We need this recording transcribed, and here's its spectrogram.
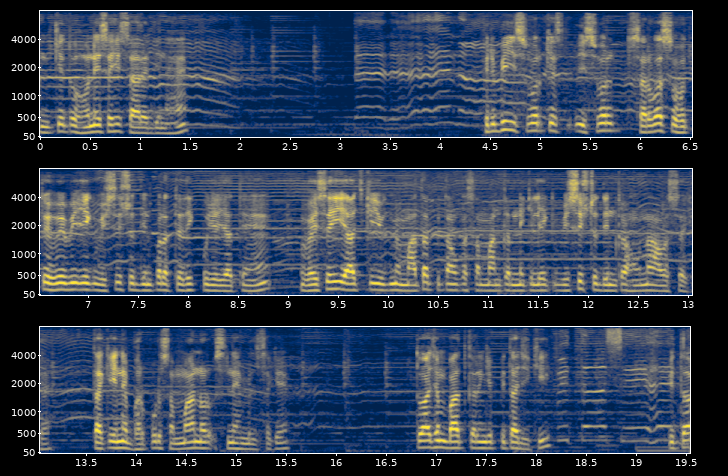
इनके तो होने से ही सारे दिन हैं। फिर भी ईश्वर के, ईश्वर सर्वस्व होते हुए भी एक विशिष्ट दिन पर अत्यधिक पूजे जाते हैं। वैसे ही आज के युग में माता पिताओं का सम्मान करने के लिए एक विशिष्ट दिन का होना आवश्यक है, ताकि इन्हें भरपूर सम्मान और स्नेह मिल सके। तो आज हम बात करेंगे पिताजी की। पिता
